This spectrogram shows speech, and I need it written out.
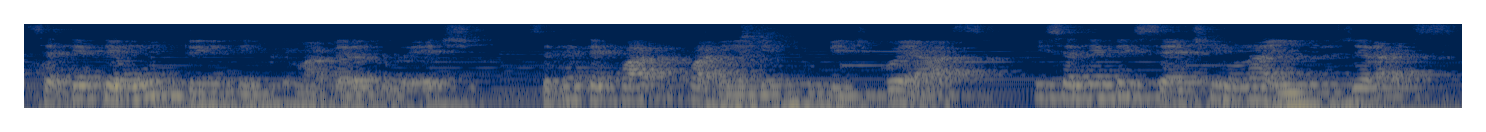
71,30 em Primavera do Leste, 74,40 em Rio Verde, Goiás e 77 em Unaí, Minas Gerais.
